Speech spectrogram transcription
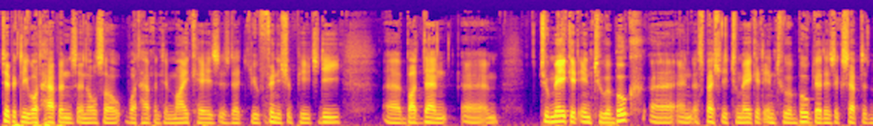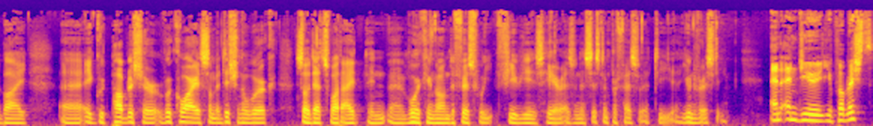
typically what happens and also what happened in my case is that you finish a PhD uh, but then um, to make it into a book uh, and especially to make it into a book that is accepted by uh, a good publisher requires some additional work so that's what I've been working on the first few years here as an assistant professor at the university and and you you published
